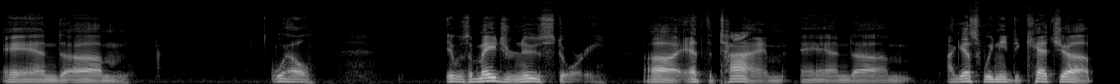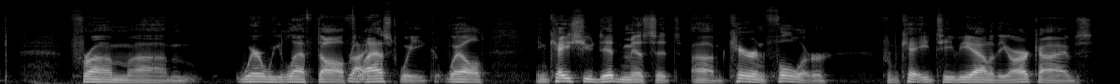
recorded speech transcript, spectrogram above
And, um, well, it was a major news story uh, at the time. And um, I guess we need to catch up from um, where we left off Right. last week. Well, in case you did miss it, um, Karen Fuller from KATV out of the archives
